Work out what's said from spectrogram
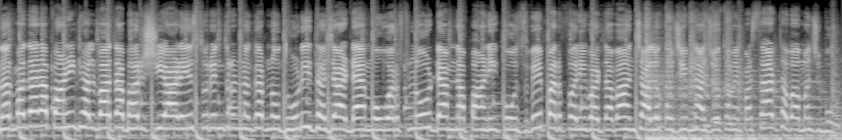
નર્મદાના પાણી ઠલવાતા ભર શિયાળે સુરેન્દ્રનગરનો ધોળી ધજા ડેમ ઓવરફ્લો, ડેમના પાણી કોઝવે પર ફરી વળતા વાહન ચાલકો જીવના જોખમે પસાર થવા મજબૂર.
